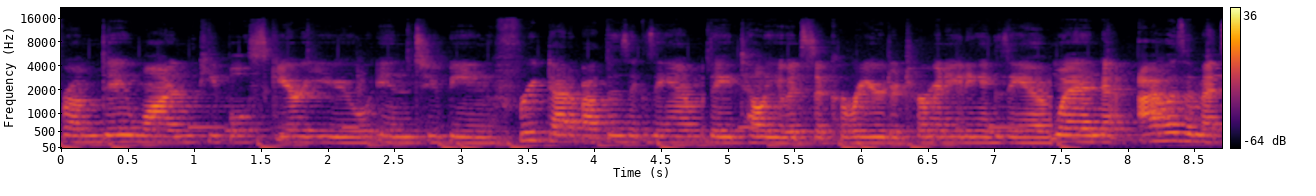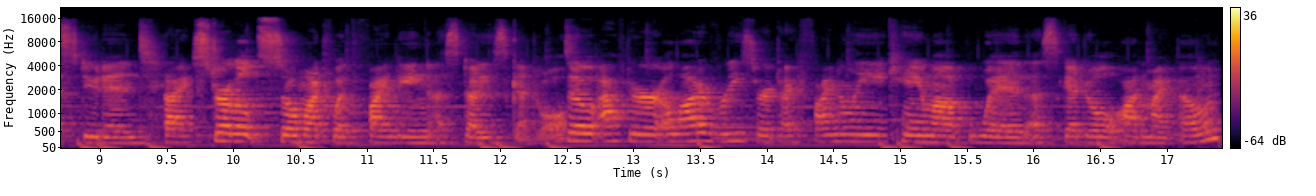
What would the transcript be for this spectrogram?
from day one people scare you into being freaked out about this exam. They tell you it's a career determining exam. When I was a med student, I struggled so much with finding a study schedule. So after a lot of research, I finally came up with a schedule on my own.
